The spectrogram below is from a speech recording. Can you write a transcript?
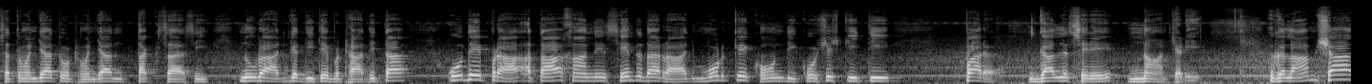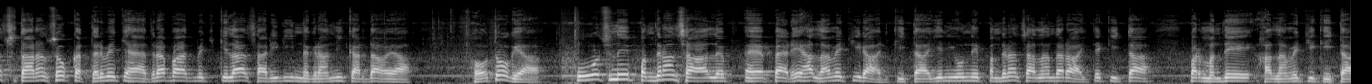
57 ਤੋਂ 58 ਤੱਕ ਸੀ ਨੂੰ ਰਾਜਗੱਦੀ ਤੇ ਬਿਠਾ ਦਿੱਤਾ। ਉਹਦੇ ਭਰਾ ਅਤਾ ਖਾਨ ਨੇ ਸਿੰਧ ਦਾ ਰਾਜ ਮੁੜ ਕੇ ਖੋਣ ਦੀ ਕੋਸ਼ਿਸ਼ ਕੀਤੀ, ਪਰ ਗੱਲ ਸਿਰੇ ਨਾ ਚੜੀ ਗੁਲਾਮ ਸ਼ਾਹ 1771 ਵਿੱਚ ਹైదరాబాద్ ਵਿੱਚ ਕਿਲਾ ਸਾਰੀ ਦੀ ਨਿਗਰਾਨੀ ਕਰਦਾ ਹੋਇਆ ਫੌਤ ਹੋ ਗਿਆ। ਉਸ ਨੇ 15 ਸਾਲ ਭੈੜੇ ਹਾਲਾਂ ਵਿੱਚ ਹੀ ਰਾਜ ਕੀਤਾ, ਯਾਨੀ ਉਹਨੇ 15 ਸਾਲਾਂ ਦਾ ਰਾਜ ਤੇ ਕੀਤਾ, ਪਰ ਮੰਦੇ ਹਾਲਾਂ ਵਿੱਚ ਹੀ ਕੀਤਾ।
